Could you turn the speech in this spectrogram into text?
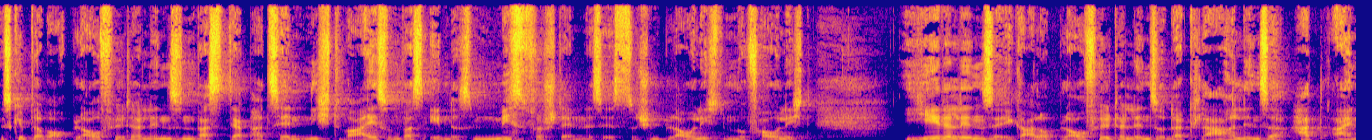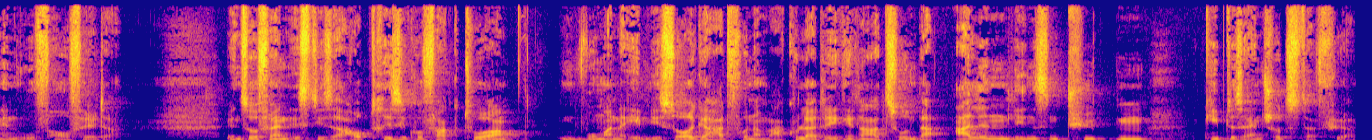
es gibt aber auch Blaufilterlinsen, was der Patient nicht weiß und was eben das Missverständnis ist zwischen Blaulicht und UV-Licht. Jede Linse, egal ob Blaufilterlinse oder klare Linse, hat einen UV-Filter. Insofern ist dieser Hauptrisikofaktor, wo man eben die Sorge hat vor einer Makuladegeneration, bei allen Linsentypen gibt es einen Schutz dafür.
